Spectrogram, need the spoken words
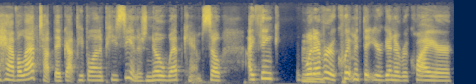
have a laptop. They've got people on a PC and there's no webcam. So I think hmm. whatever mm. equipment that you're going to require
